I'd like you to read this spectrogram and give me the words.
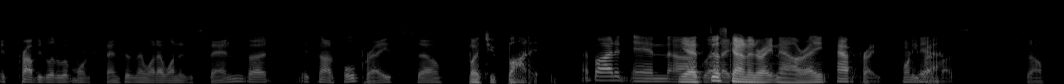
It's probably a little bit more expensive than what I wanted to spend, but it's not full price, so But you bought it. I bought it and uh, yeah, it's glad I did. discounted right now, right? half price, 25 Yeah. bucks. So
